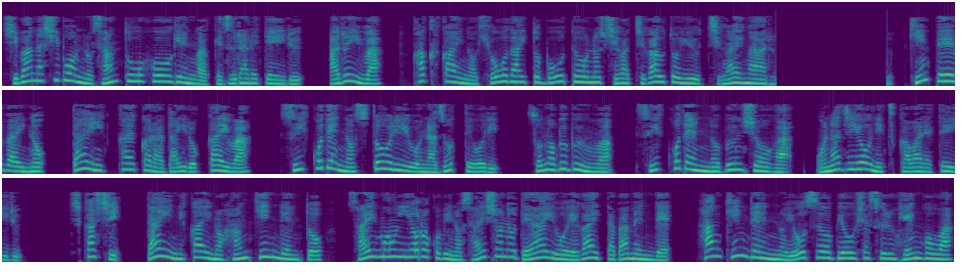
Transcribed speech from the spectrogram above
柴なし本の三等方言が削られている、あるいは各回の表題と冒頭の詩が違うという違いがある。金平梅の第1回から第6回は、水古伝のストーリーをなぞっており、その部分は水古伝の文章が同じように使われている。しかし、第2回の反近伝とサイモン喜びの最初の出会いを描いた場面で、反近伝の様子を描写する変語は、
